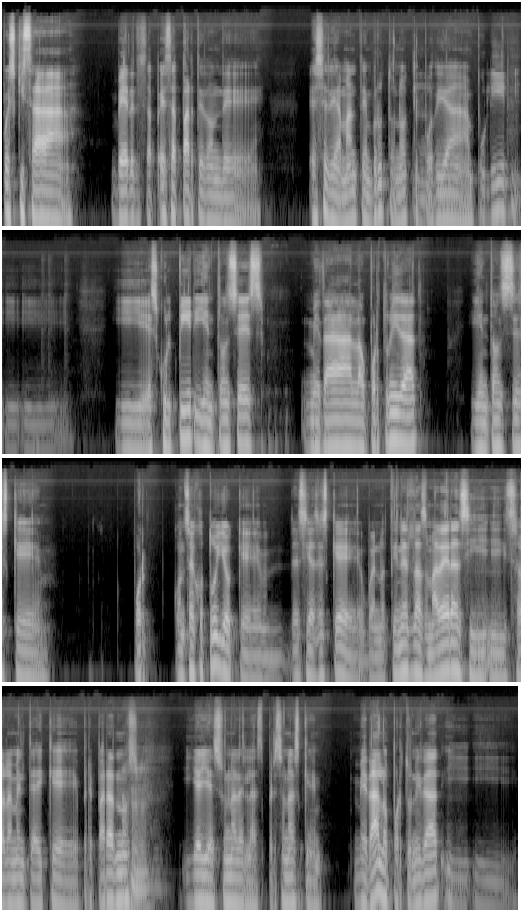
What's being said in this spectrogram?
pues quizá ver esa, esa parte donde ese diamante en bruto, ¿no? Que podía pulir y, esculpir y entonces me da la oportunidad y entonces que por consejo tuyo que decías es que, bueno, tienes las maderas y, solamente hay que prepararnos. Y ella es una de las personas que me da la oportunidad y, y,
